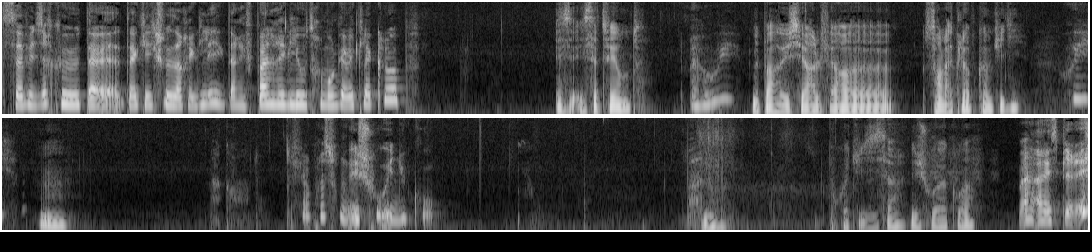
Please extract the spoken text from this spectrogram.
Ça veut dire que t'as as quelque chose à régler et que t'arrives pas à le régler autrement qu'avec la clope. et, ça te fait honte? Bah oui, de pas réussir à le faire euh, sans la clope, comme tu dis? Oui. Hmm. J'ai l'impression d'échouer du coup. Bah non. Pourquoi tu dis ça? D'échouer à quoi? Bah, à respirer.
